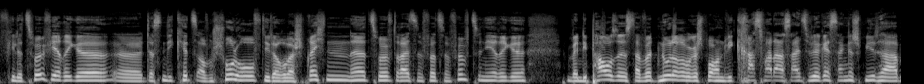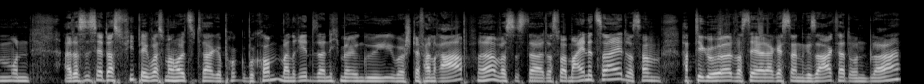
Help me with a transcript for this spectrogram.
viele Zwölfjährige, äh, das sind die Kids auf dem Schulhof, die darüber sprechen, ne? 12, 13, 14, 15-Jährige. Wenn die Pause ist, da wird nur darüber gesprochen, wie krass war das, als wir gestern gespielt haben. Und also das ist ja das Feedback, was man heutzutage bekommt. Man redet da nicht mehr irgendwie über Stefan Raab, ja? was ist da, das war meine Zeit, was haben, habt ihr gehört, was der da gestern gesagt hat und bla,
